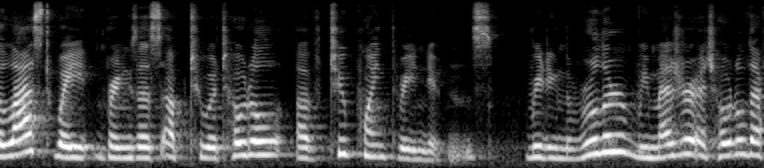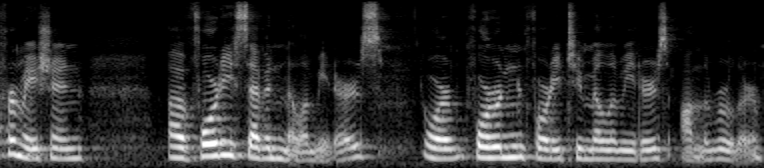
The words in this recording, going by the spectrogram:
The last weight brings us up to a total of 2.3 newtons. Reading the ruler, we measure a total deformation of 47 millimeters or 442 millimeters on the ruler.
